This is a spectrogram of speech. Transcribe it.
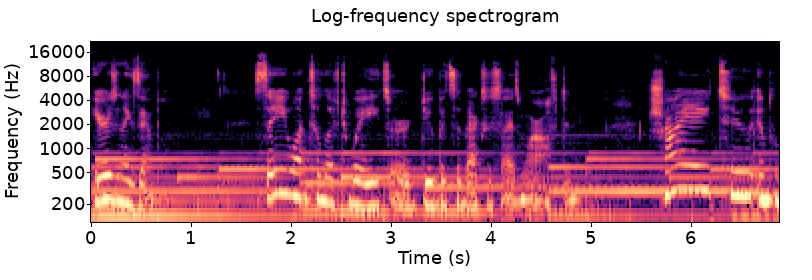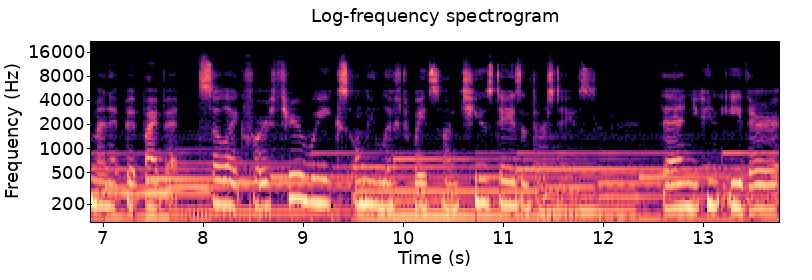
Here's an example say you want to lift weights or do bits of exercise more often. Try to implement it bit by bit. So, like for three weeks, only lift weights on Tuesdays and Thursdays. Then you can either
